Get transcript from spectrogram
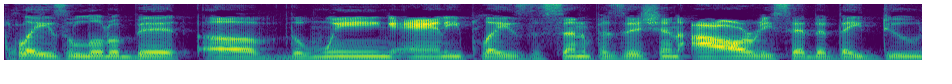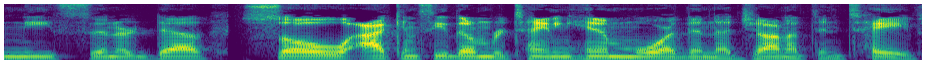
plays a little bit of the wing and he plays the center position. I already said that they do need center depth. So I can see them retaining him more than a Jonathan Toews.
